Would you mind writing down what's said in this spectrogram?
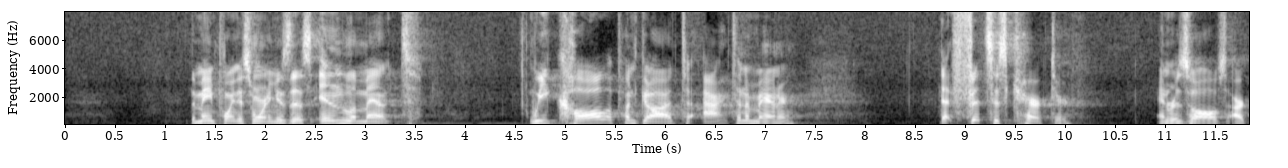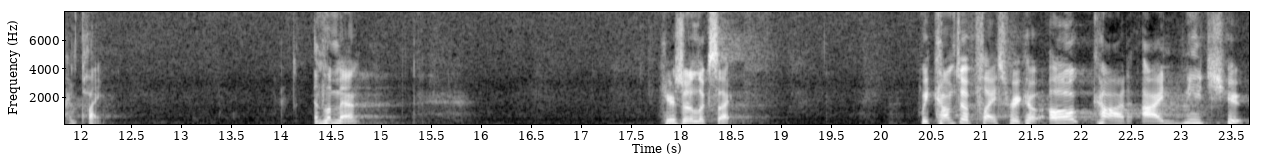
the main point this morning is this in lament, we call upon God to act in a manner that fits his character and resolves our complaint. And lament, here's what it looks like. We come to a place where we go, Oh God, I need you.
